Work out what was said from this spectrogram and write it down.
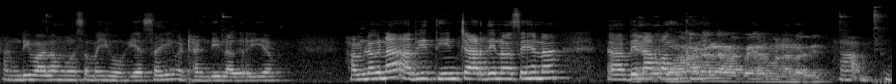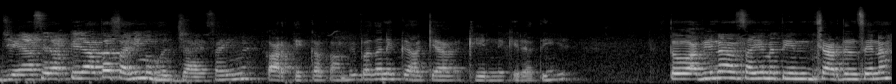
ठंडी वाला मौसम ही हो गया। सही में ठंडी लग रही है अब। हम लोग ना अभी तीन चार दिनों से है ना बिना पंखा हाँ जी ऐसे रख के जाता सही में घुस जाए सही में। कार्तिक का काम भी पता नहीं क्या क्या खेलने की रहती है। तो अभी ना सही में तीन चार दिन से ना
